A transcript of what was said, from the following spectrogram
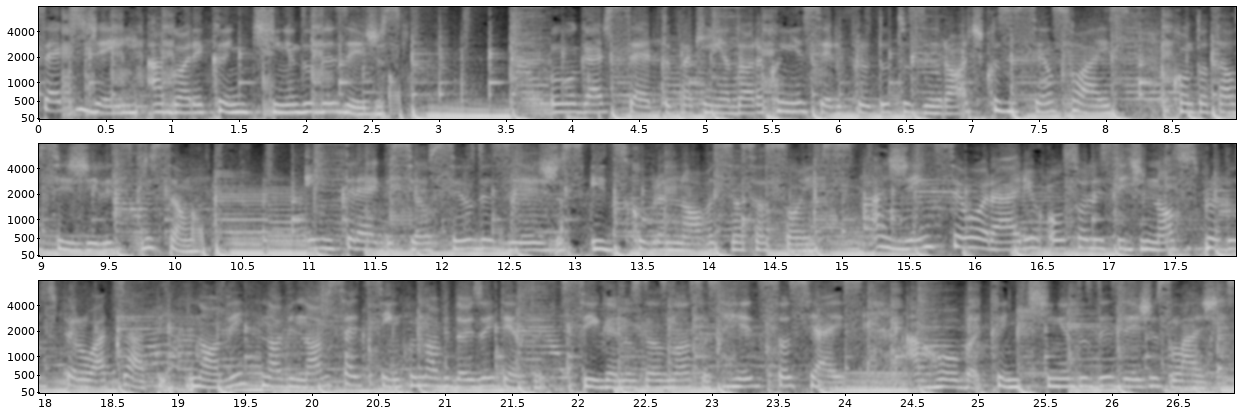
Sex J, agora é Cantinho dos Desejos. O lugar certo para quem adora conhecer produtos eróticos e sensuais, com total sigilo e discrição. Entregue-se aos seus desejos e descubra novas sensações. Agende seu horário ou solicite nossos produtos pelo WhatsApp 999759280. Siga-nos nas nossas redes sociais, arroba Cantinho dos Desejos Lages.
